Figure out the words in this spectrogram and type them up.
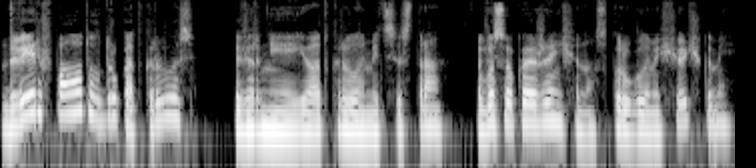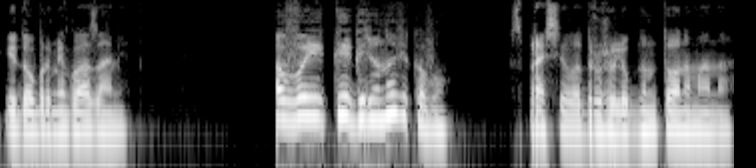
Дверь в палату вдруг открылась, вернее, ее открыла медсестра, высокая женщина с круглыми щечками и добрыми глазами. «Вы к Игорю Новикову?» — спросила дружелюбным тоном она.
